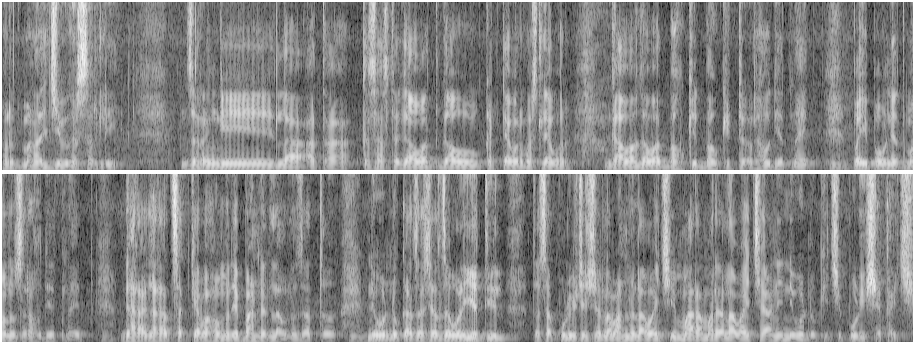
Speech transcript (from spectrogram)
परत म्हणाल जीव घसरली. जरांगेला आता कसं असतं गावात गाव कट्ट्यावर बसल्यावर गावागावात भावकीत भावकीत राहू देत नाहीत. पै पाहुण्यात माणूस राहू देत नाहीत. घराघरात सख्या भावामध्ये भांडण लावलं जातं. निवडणुका जशा जवळ येतील तसा पोलीस स्टेशनला भांडणं लावायची मारामाऱ्या लावायच्या आणि निवडणुकीची पोळी शेकायची.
